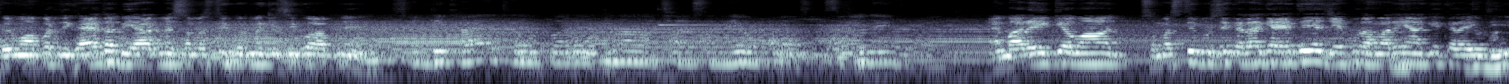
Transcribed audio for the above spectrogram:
फिर वहाँ पर दिखाया था बिहार में समस्तीपुर में किसी को आपने? सर दिखाए थे पर उतना अच्छा नहीं हो पाया। सही नहीं हो पाया। एम आर आई क्या वहाँ समस्तीपुर से करा के आए थे या जयपुर? हमारे यहाँ के कराई थी।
